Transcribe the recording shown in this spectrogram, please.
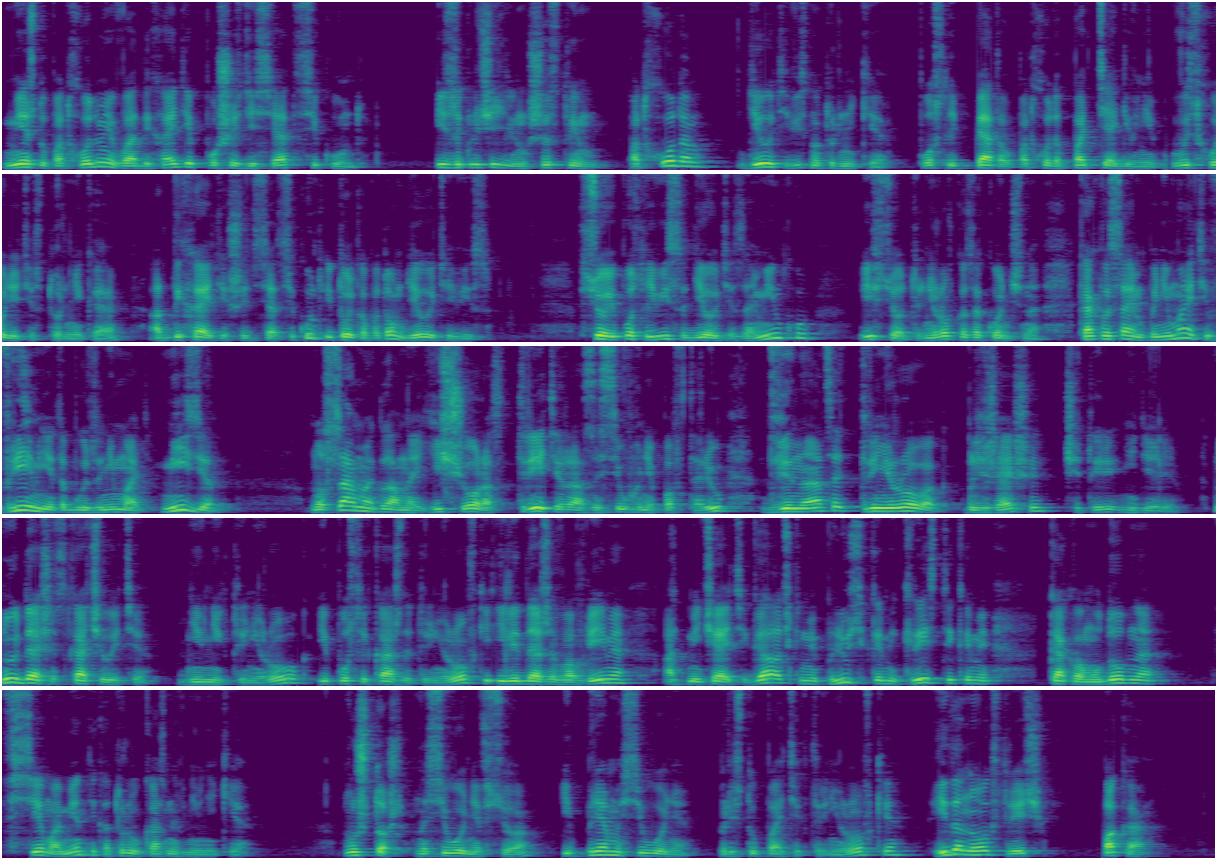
Между подходами вы отдыхаете по 60 секунд. И заключительным шестым подходом делайте вис на турнике. После пятого подхода подтягиваний вы сходите с турника, отдыхаете 60 секунд и только потом делаете вис. Все, и после виса делаете заминку, и все, тренировка закончена. Как вы сами понимаете, времени это будет занимать мизер – но самое главное, еще раз, третий раз за сегодня повторю, 12 тренировок в ближайшие 4 недели. Ну и дальше скачивайте дневник тренировок и после каждой тренировки или даже во время отмечайте галочками, плюсиками, крестиками, как вам удобно, все моменты, которые указаны в дневнике. Ну что ж, на сегодня все. И прямо сегодня приступайте к тренировке. И до новых встреч. Пока.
